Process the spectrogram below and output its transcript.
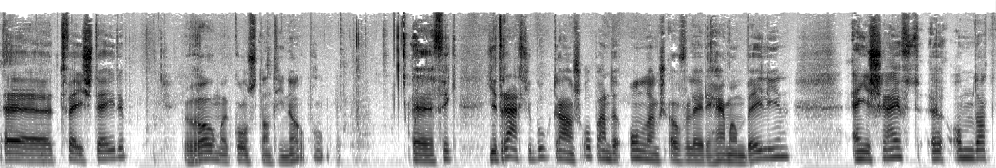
Uh, twee steden. Rome, Constantinopel. Uh, Fik, je draagt je boek trouwens op aan de onlangs overleden Herman Belien. En je schrijft uh, omdat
